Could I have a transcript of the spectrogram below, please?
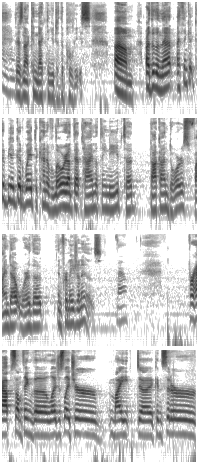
Mm-hmm. It is not connecting you to the police. Um, other than that, I think it could be a good way to kind of lower out that time that they need to knock on doors, find out where the information is. Wow perhaps something the legislature might uh, consider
